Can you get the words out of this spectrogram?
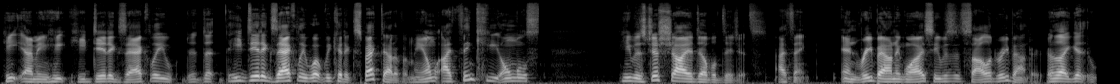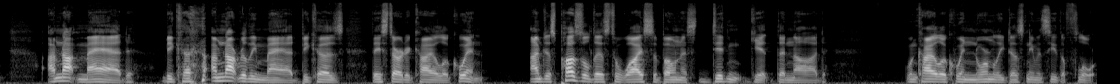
He, I mean, he, he did exactly he did exactly what we could expect out of him. He, I think he almost he was just shy of double digits. I think, and rebounding wise, he was a solid rebounder. Like, I'm not mad because I'm not really mad because they started Kyle O'Quinn. I'm just puzzled as to why Sabonis didn't get the nod when Kyle O'Quinn normally doesn't even see the floor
